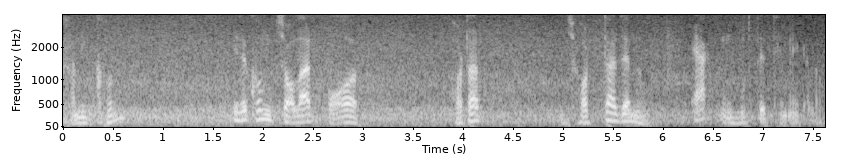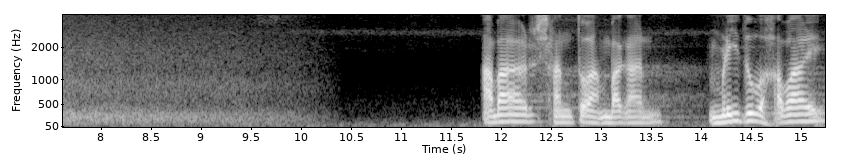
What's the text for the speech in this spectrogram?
খানিক্ষণ এরকম চলার পর হঠাৎ ঝড়টা যেন এক মুহূর্তে থেমে গেল। আবার শান্ত আমবাগান, মৃদু হাওয়ায়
